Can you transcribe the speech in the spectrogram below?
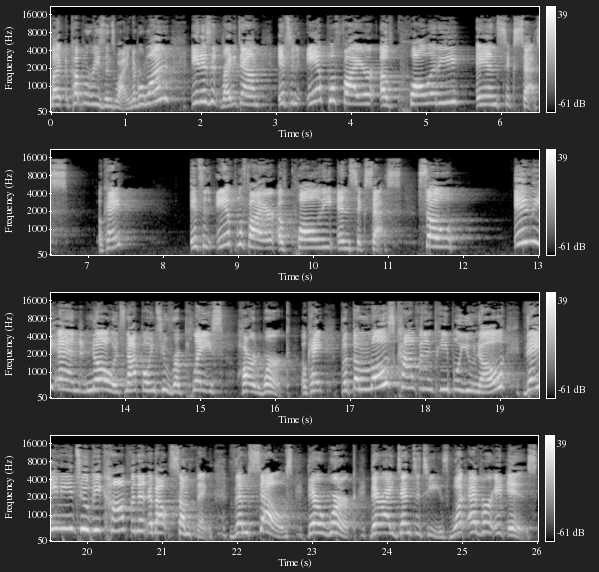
like a couple reasons why. Number one, it isn't, write it down, it's an amplifier of quality and success. Okay? It's an amplifier of quality and success. So, in the end, no, it's not going to replace hard work, okay? But the most confident people you know, they need to be confident about something themselves, their work, their identities, whatever it is.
